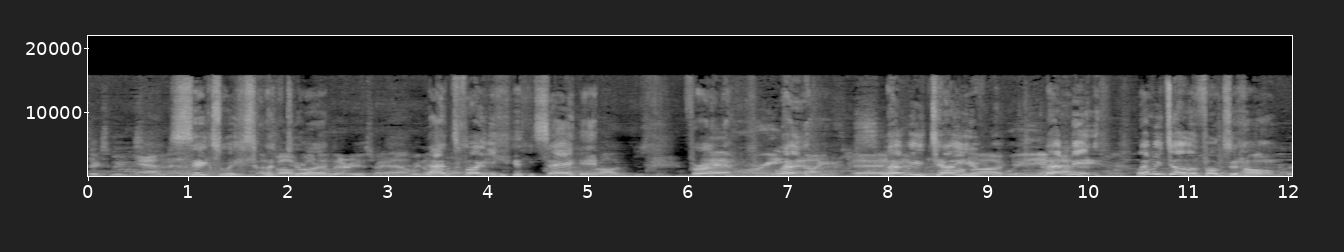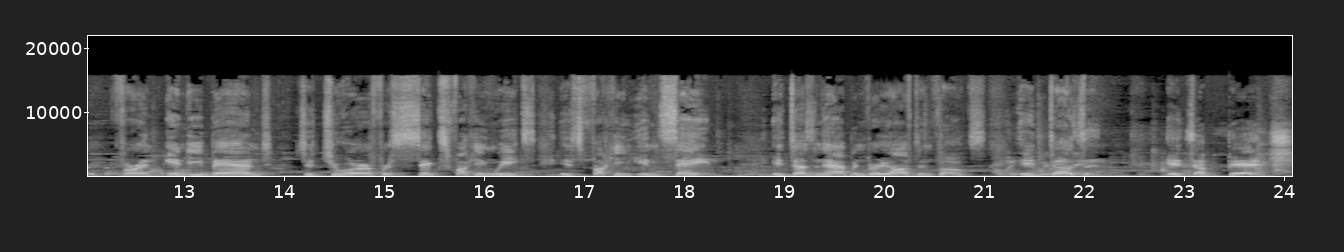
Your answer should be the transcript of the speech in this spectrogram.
Six weeks. Yeah. Six weeks That's on why we're all tour. delirious right now. We don't That's fucking We're insane. all just, For Every let, night. let me tell you, Fucking- let me let me tell the folks at home, for an indie band to tour for six fucking weeks is fucking insane. It doesn't happen very often, folks. wouldn't say we It doesn't. It's a bitch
